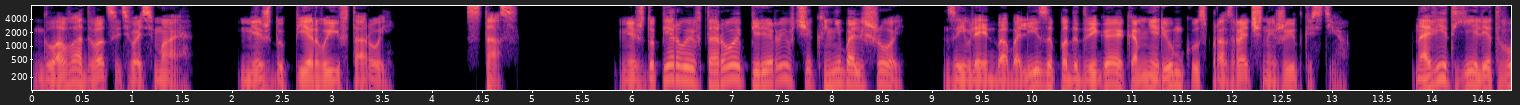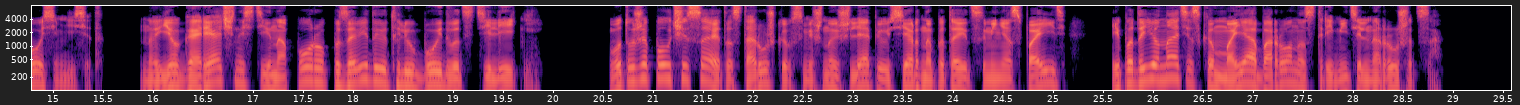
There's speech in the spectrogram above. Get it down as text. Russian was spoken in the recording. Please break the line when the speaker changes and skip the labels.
Глава 28. Между первой и второй. Стас. Между первой и второй перерывчик небольшой, заявляет баба Лиза, пододвигая ко мне рюмку с прозрачной жидкостью. На вид ей лет 80, но ее горячности и напору позавидует любой двадцатилетний. Вот уже полчаса эта старушка в смешной шляпе усердно пытается меня споить, и под ее натиском моя оборона стремительно рушится.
